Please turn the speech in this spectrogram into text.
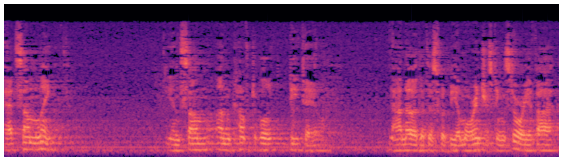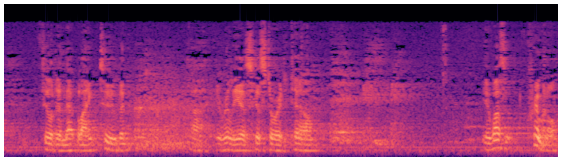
at some length in some uncomfortable detail. Now, I know that this would be a more interesting story if I filled in that blank too, but uh, it really is his story to tell. It wasn't criminal,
